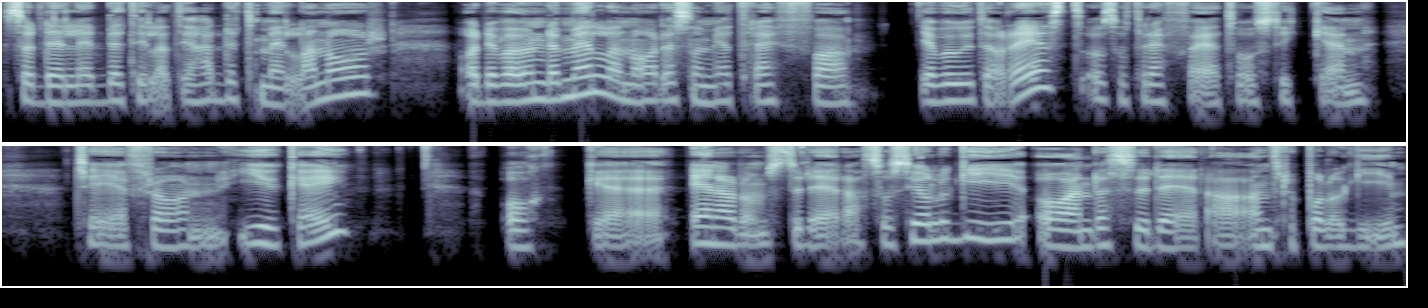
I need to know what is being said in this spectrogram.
så det ledde till att jag hade ett mellanår och det var under mellanåret som jag träffade, jag var ute och rest och så träffade jag två stycken tjejer från UK och eh, en av dem studerar sociologi och andra studerar antropologi.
